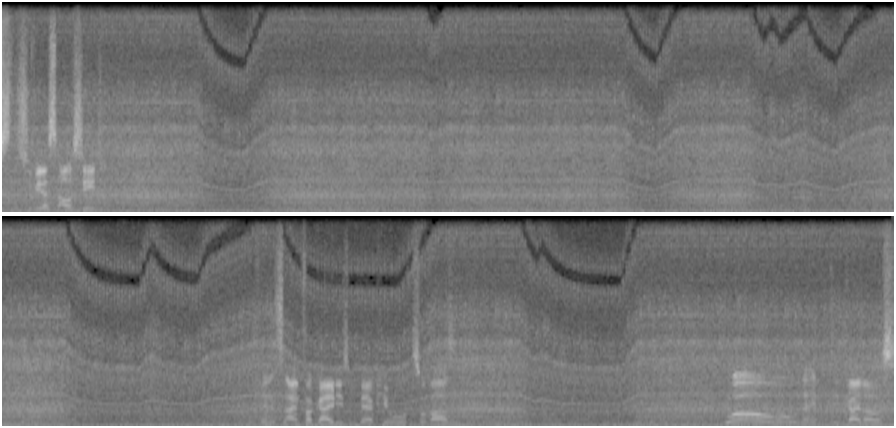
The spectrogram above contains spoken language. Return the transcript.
Zumindest so wie das aussieht. Ich finde es einfach geil, diesen Berg hier hoch zu rasen. Wow, da hinten sieht geil aus.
